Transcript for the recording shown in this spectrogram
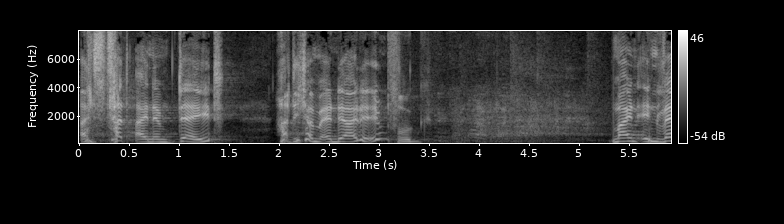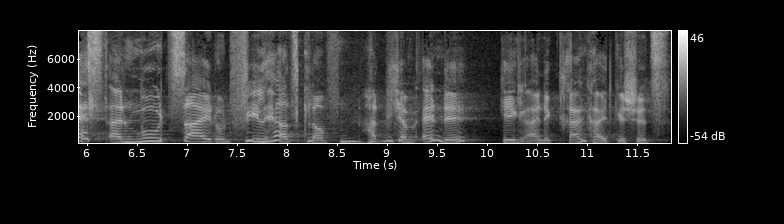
Anstatt einem Date hatte ich am Ende eine Impfung. Mein Invest an Mut, Zeit und viel Herzklopfen hat mich am Ende gegen eine Krankheit geschützt,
